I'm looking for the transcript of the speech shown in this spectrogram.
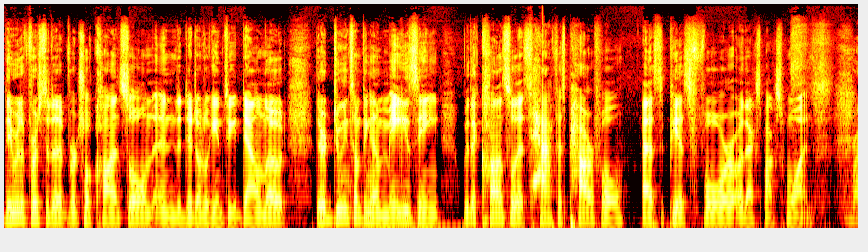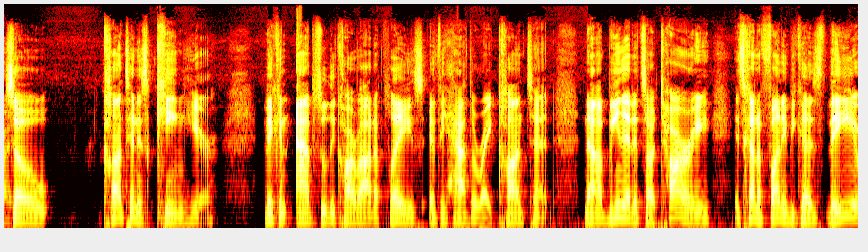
They were the first to the virtual console and, and the digital games you could download. They're doing something amazing with a console that's half as powerful as the PS4 or the Xbox One. So, content is king here. They can absolutely carve out a place if they have the right content. Now, being that it's Atari, it's kind of funny because they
